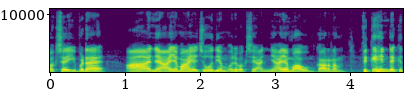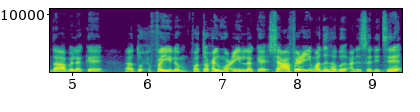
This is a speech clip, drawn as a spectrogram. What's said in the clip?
പക്ഷേ ഇവിടെ ആ ന്യായമായ ചോദ്യം ഒരുപക്ഷെ അന്യായമാവും. കാരണം ഫിക്കിഹിന്റെ കിതാബിലൊക്കെ തുഹഫയിലും ഫത്തുഹൽ മൊയിനിലൊക്കെ ഷാഫി മദ്ഹബ് അനുസരിച്ച്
